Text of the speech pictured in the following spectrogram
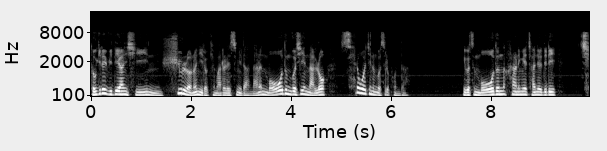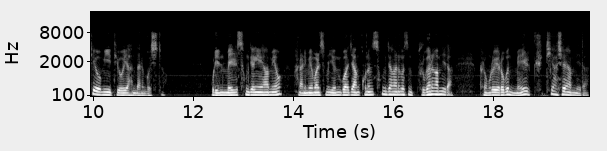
독일의 위대한 시인 슐러는 이렇게 말을 했습니다. 나는 모든 것이 날로 새로워지는 것을 본다. 이것은 모든 하나님의 자녀들이 체험이 되어야 한다는 것이죠. 우리는 매일 성장해야 하며 하나님의 말씀을 연구하지 않고는 성장하는 것은 불가능합니다. 그러므로 여러분 매일 큐티하셔야 합니다.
